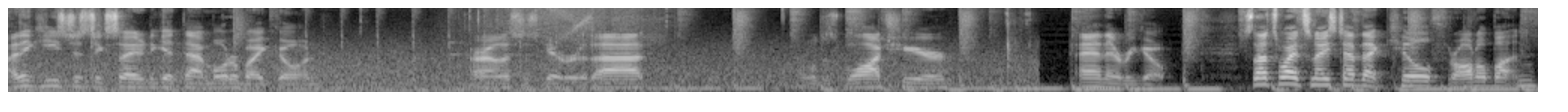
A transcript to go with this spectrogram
I think he's just excited to get that motorbike going. All right, let's just get rid of that. We'll just watch here. And there we go. So that's why it's nice to have that kill throttle button.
